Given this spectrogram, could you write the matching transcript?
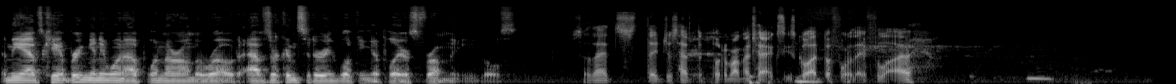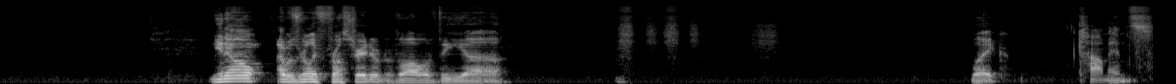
and the Avs can't bring anyone up when they're on the road. Avs are considering looking at players from the Eagles. So that's they just have to put them on the taxi squad before they fly. You know, I was really frustrated with all of the uh like Comments.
